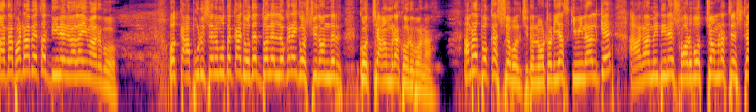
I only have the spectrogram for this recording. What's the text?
মাথা ফাটাবে তো দিনের বেলায় মারবো। ও কাপুরুষের মতো কাজ, ওদের দলের লোকেরাই গোষ্ঠীদ্বন্দ্বের করছে, আমরা করব না। আমরা প্রকাশ্যে বলছি, তো নটোরিয়াস কিমিলালকে আগামী দিনে সর্বোচ্চ আমরা চেষ্টা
